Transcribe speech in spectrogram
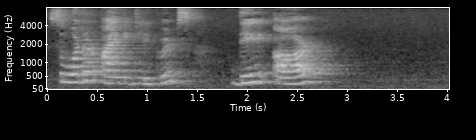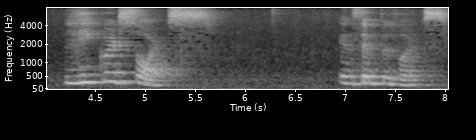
So what are ionic liquids? They are liquid salts in simple words.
